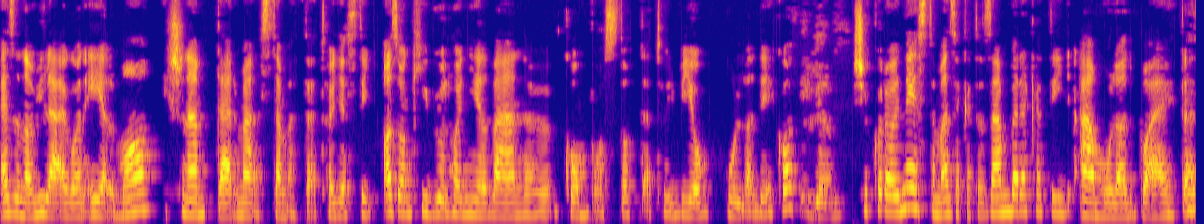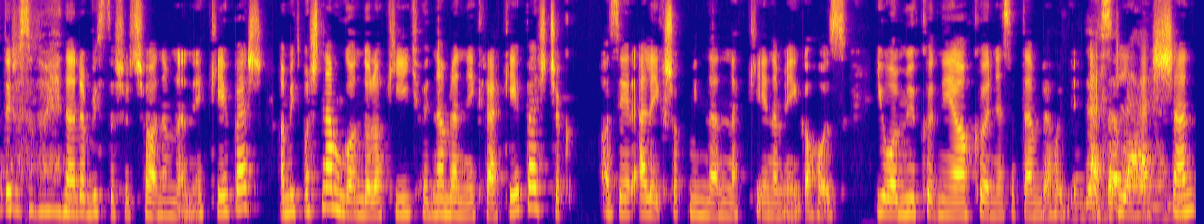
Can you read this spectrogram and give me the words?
ezen a világon él ma, és nem termel szemetet, hogy ezt így azon kívül, hogy nyilván komposztot, tehát hogy biohulladékot. Igen. És akkor, ahogy néztem ezeket az embereket, így ámulatba ejtett, és azt mondom, hogy én erre biztos, hogy soha nem lennék képes. Amit most nem gondolok így, hogy nem lennék rá képes, csak azért elég sok mindennek kéne még ahhoz jól működnie a környezetembe, hogy De ezt lehessen,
